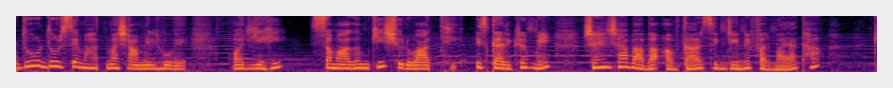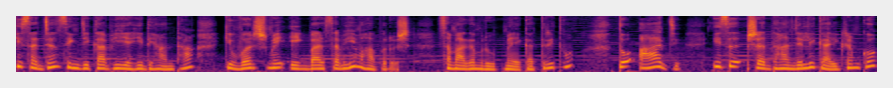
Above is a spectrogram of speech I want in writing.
दूर दूर से महात्मा शामिल हुए और यही समागम की शुरुआत थी। इस कार्यक्रम में शहनशाह बाबा अवतार सिंह जी ने फरमाया था कि सज्जन सिंह जी का भी यही ध्यान था कि वर्ष में एक बार सभी महापुरुष समागम रूप में एकत्रित हों। तो आज इस श्रद्धांजलि कार्यक्रम को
